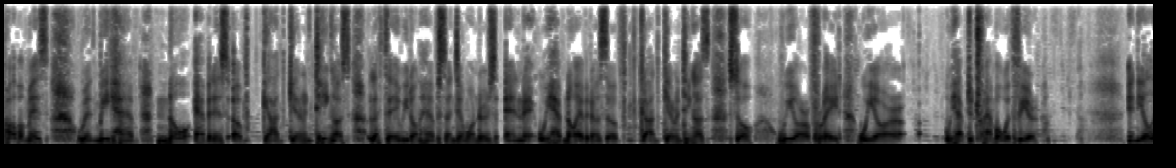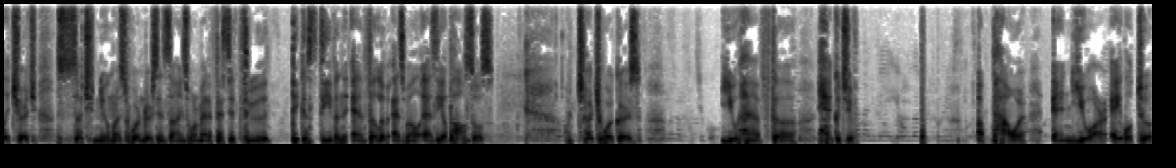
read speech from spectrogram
The problem is when we have no evidence of God guaranteeing us. Let's say we don't have signs and wonders and we have no evidence of God guaranteeing us. So we are afraid. We are, we have to tremble with fear. In the early church, such numerous wonders and signs were manifested through Deacon Stephen and Philip as well as the apostles. Church workers, you have the handkerchief a power, and you are able to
